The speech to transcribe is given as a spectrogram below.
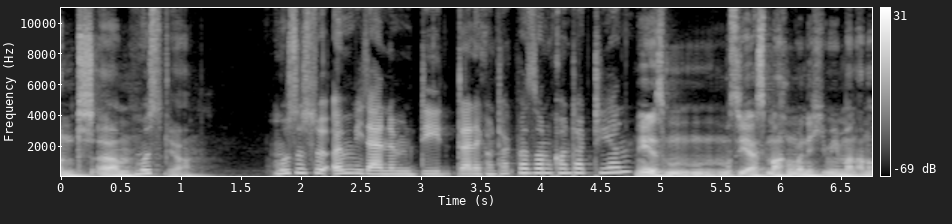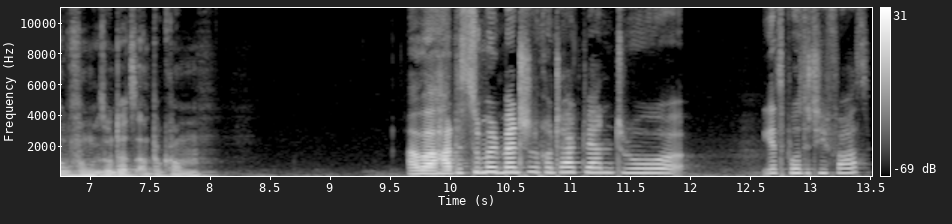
Und, ähm, Musst, ja. Musstest du irgendwie deinem, die, deine Kontaktperson kontaktieren? Nee, das muss ich erst machen, wenn ich irgendwie mal einen Anruf vom Gesundheitsamt bekomme. Aber hattest du mit Menschen Kontakt, während du jetzt positiv warst?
